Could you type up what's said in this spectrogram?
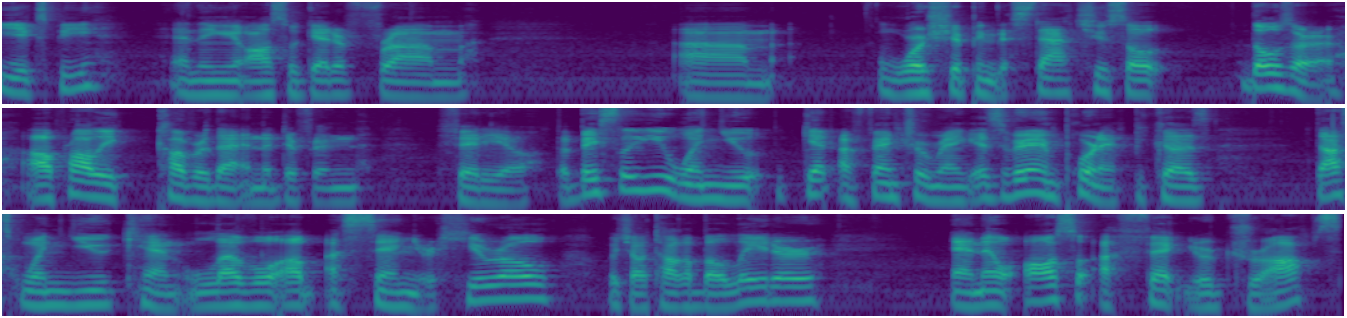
EXP, and then you also get it from um, worshipping the statue. So those are, I'll probably cover that in a different video. But basically when you get adventure rank, it's very important because that's when you can level up, ascend your hero, which I'll talk about later, and it'll also affect your drops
